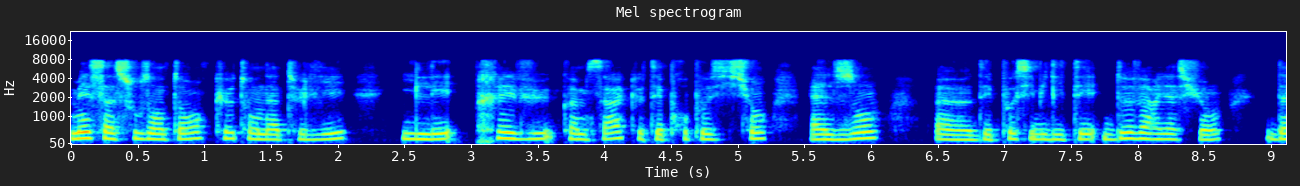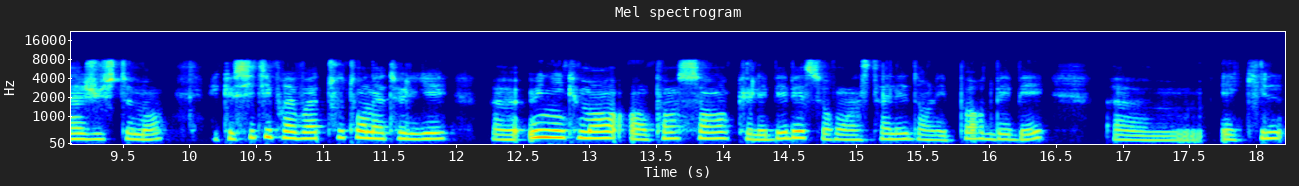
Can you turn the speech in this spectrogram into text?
Mais ça sous-entend que ton atelier, il est prévu comme ça, que tes propositions, elles ont des possibilités de variation, d'ajustement, et que si tu prévois tout ton atelier uniquement en pensant que les bébés seront installés dans les portes-bébés, et qu'il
